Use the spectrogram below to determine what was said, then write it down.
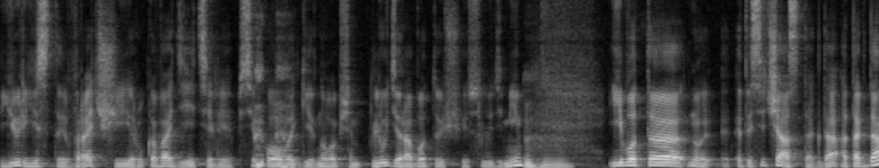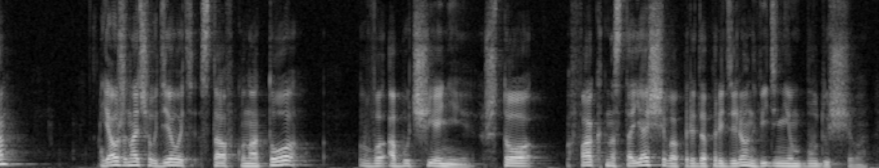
юристы, врачи, руководители, психологи, ну, в общем, люди, работающие с людьми. И вот, э, ну, это сейчас тогда. А тогда я уже начал делать ставку на то в обучении, что факт настоящего предопределен видением будущего –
